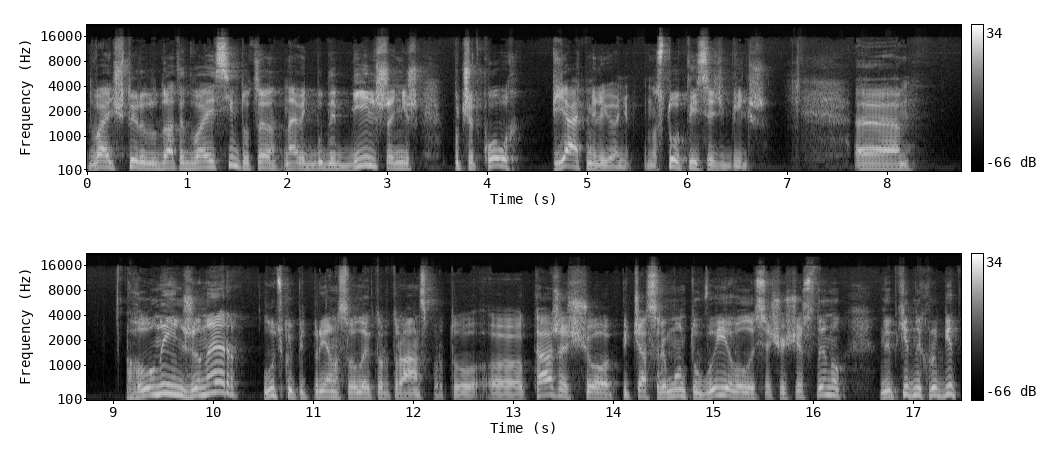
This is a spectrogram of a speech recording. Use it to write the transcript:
2,4 додати 2,7, то це навіть буде більше, ніж початкових 5 мільйонів на 100 тисяч більше. Е, Головний інженер Луцького підприємства електротранспорту е, каже, що під час ремонту виявилося, що частину необхідних робіт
